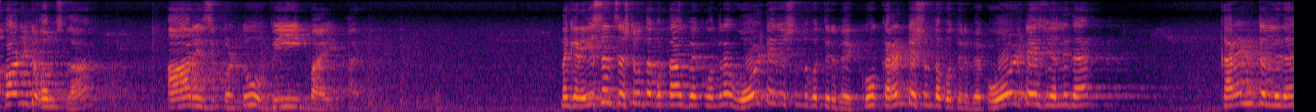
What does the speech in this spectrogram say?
according to Ohm's law R is equal to V by I ನನಗೆ ರೆಜಿಸ್ಟೆನ್ಸ್ ಎಷ್ಟು ಅಂತ ಗೊತ್ತಾಗಬೇಕು ಅಂದರೆ ವೋಲ್ಟೇಜ್ ಎಷ್ಟು ಅಂತ ಗೊತ್ತಿರಬೇಕು ಕರೆಂಟ್ ಎಷ್ಟು ಅಂತ ಗೊತ್ತಿರಬೇಕು. ವೋಲ್ಟೇಜ್ ಎಲ್ಲಿದೆ? ಕರೆಂಟ್ ಎಲ್ಲಿದೆ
